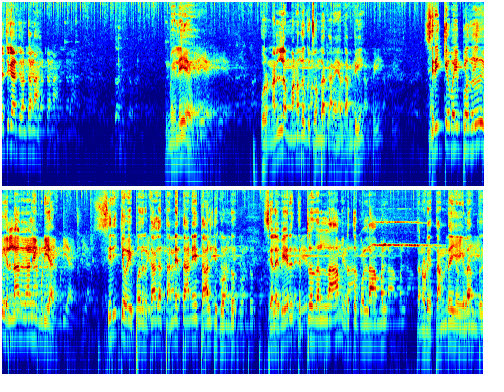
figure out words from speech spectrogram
எச்சு கார்த்தி வந்துட்டானா? உண்மையிலேயே ஒரு நல்ல மனதுக்கு சொந்தக்காரன் என் தம்பி. சிரிக்க வைப்பது எல்லாராலையும் முடியாது. சிரிக்க வைப்பதற்காக தன்னைத்தானே தாழ்த்தி கொண்டு சில பேர் திட்டுறதெல்லாம் எடுத்துக்கொள்ளாமல் தன்னுடைய தந்தையை இழந்து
